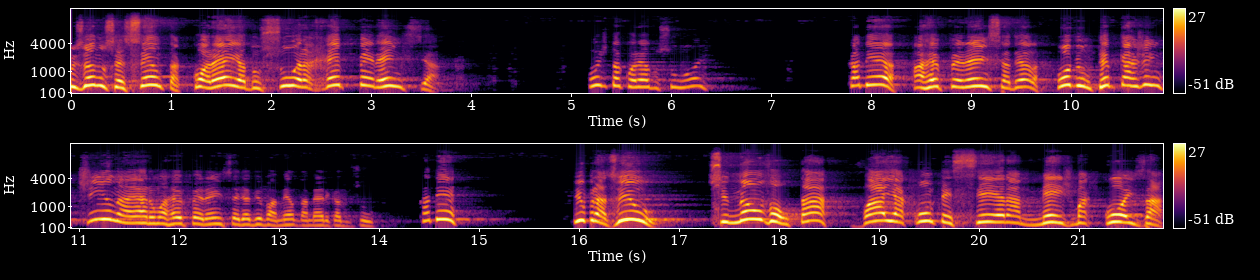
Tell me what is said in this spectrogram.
Nos anos 60, Coreia do Sul era referência. Onde está a Coreia do Sul hoje? Cadê a referência dela? Houve um tempo que a Argentina era uma referência de avivamento da América do Sul. Cadê? E o Brasil, se não voltar, vai acontecer a mesma coisa,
